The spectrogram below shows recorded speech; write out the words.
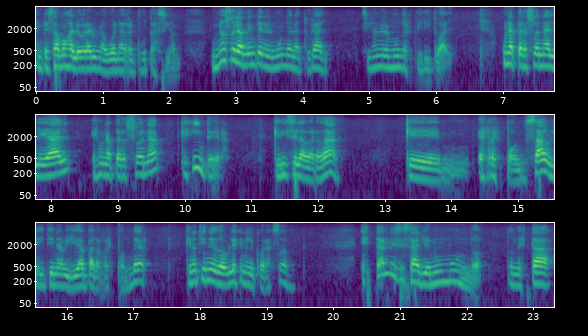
empezamos a lograr una buena reputación, no solamente en el mundo natural, sino en el mundo espiritual. Una persona leal es una persona que es íntegra, que dice la verdad, que mm, es responsable y tiene habilidad para responder que no tiene doblez en el corazón. Es tan necesario en un mundo donde está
